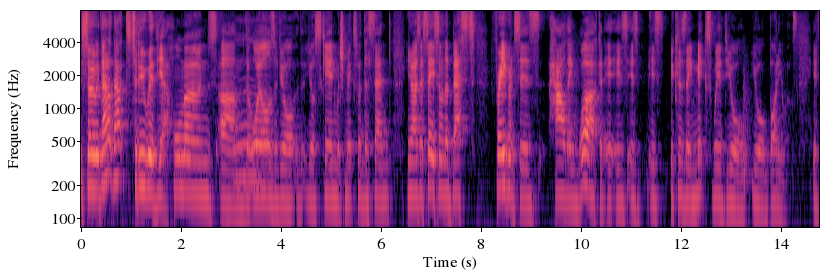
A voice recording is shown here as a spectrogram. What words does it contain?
So that that's to do with yeah hormones, um, the oils of your your skin, which mix with the scent. You know, as I say, some of the best fragrances, how they work, and is is is because they mix with your your body oils. If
